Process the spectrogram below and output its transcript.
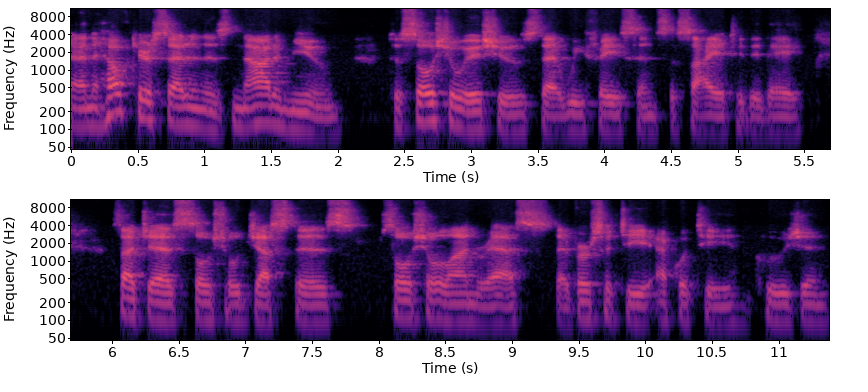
And the healthcare setting is not immune to social issues that we face in society today, such as social justice, social unrest, diversity, equity, inclusion,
